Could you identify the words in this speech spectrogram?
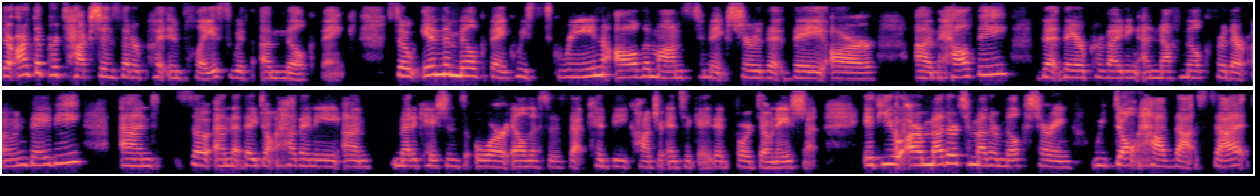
there aren't the protections that are put in place with a milk bank. So in the milk bank, we screen all the moms to make sure that they are um, healthy, that they are providing enough milk for their own baby, and so and that they don't have any um, medications or illnesses that could be contraindicated for donation. If you are mother to mother milk sharing, we don't have that set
